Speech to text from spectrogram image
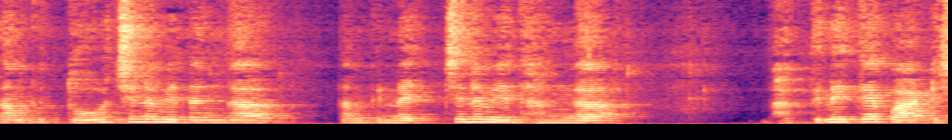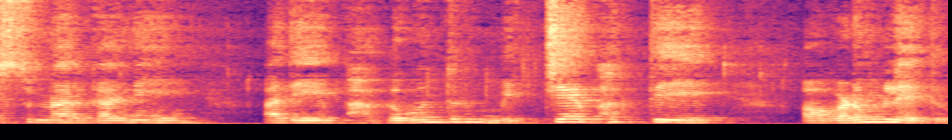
తమకు తోచిన విధంగా తమకు నచ్చిన విధంగా భక్తినైతే పాటిస్తున్నారు కానీ అది భగవంతుడు మెచ్చే భక్తి అవ్వడం లేదు.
